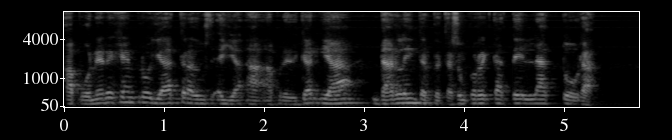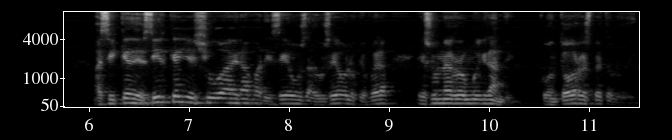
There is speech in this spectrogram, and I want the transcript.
a poner ejemplo y a, a, a predicar y a dar la interpretación correcta de la Torah. Así que decir que Yeshua era fariseo, saduceo, lo que fuera, es un error muy grande. Con todo respeto lo digo.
